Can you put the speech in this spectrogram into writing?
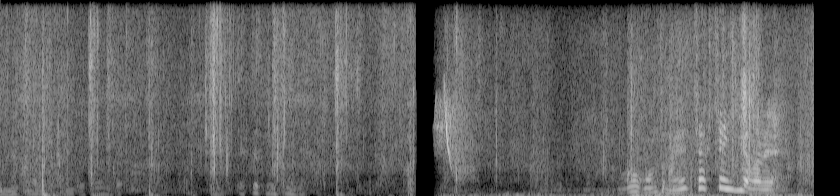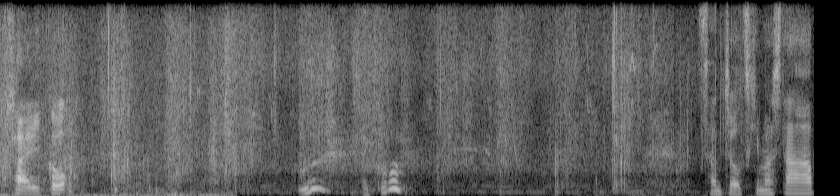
もうことなので、絶対楽しみです。もうほんとめちゃくちゃいい山ね。最高。うん、最高。山頂着きました。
